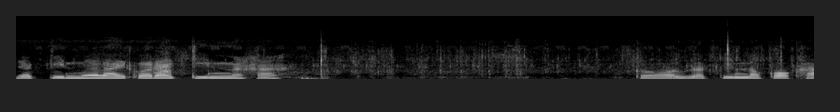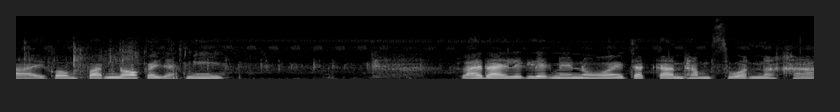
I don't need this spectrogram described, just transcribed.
อยากกินเมื่อไหร่ก็ได้กินนะคะ ก็เหลือกินแล้วก็ขายความฝันนอกกับอยากมีรายได้เล็กๆ น้อยๆ จากการทำสวนนะคะ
